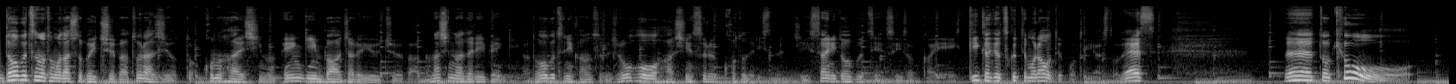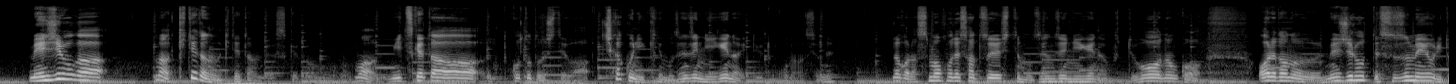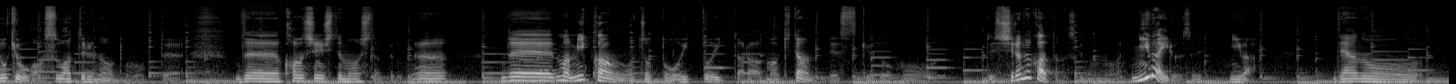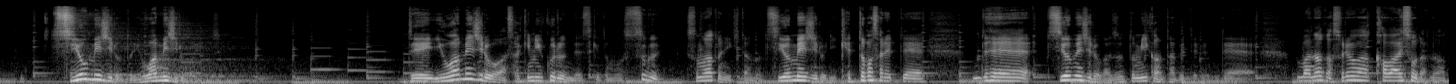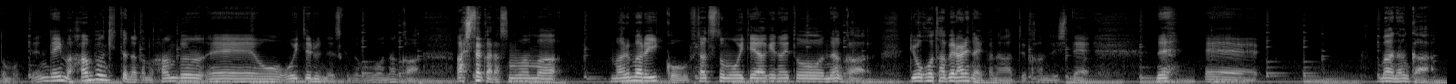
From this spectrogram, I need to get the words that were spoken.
動物の友達と VTuber とラジオと。この配信はペンギンバーチャル YouTuber 七種のアデリーペンギンが動物に関する情報を発信することでリスナーに実際に動物園水族館へ行くきっかけを作ってもらおうというポッドキャストです。えっ、ー、と今日メジロがまあ来てたのは来てたんですけどまあ見つけたこととしては近くに来ても全然逃げないというところなんですよね。だからスマホで撮影しても全然逃げなくてわあなんかあれだなメジロってスズメより度胸が座ってるなと思って。で感心してましたけどね。でまあみかんをちょっと置いといたらまあ来たんですけども。で知らなかったんですけども2羽いるんですね。2羽であの強メジロと弱メジロがいるんですよ。で弱目白は先に来るんですけどもすぐその後に来たの強目白に蹴っ飛ばされてで強目白がずっとみかん食べてるんでまあなんかそれはかわいそうだなと思って。で今半分切った中の半分、えー、を置いてるんですけどもなんか明日からそのまま丸々1個2つとも置いてあげないとなんか両方食べられないかなっていう感じしてねえー、まあなんか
